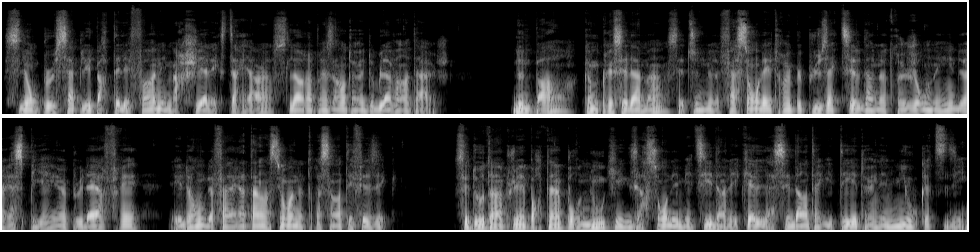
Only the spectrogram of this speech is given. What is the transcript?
si l'on peut s'appeler par téléphone et marcher à l'extérieur, cela représente un double avantage. D'une part, comme précédemment, c'est une façon d'être un peu plus actif dans notre journée, de respirer un peu d'air frais et donc de faire attention à notre santé physique. C'est d'autant plus important pour nous qui exerçons des métiers dans lesquels la sédentarité est un ennemi au quotidien.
